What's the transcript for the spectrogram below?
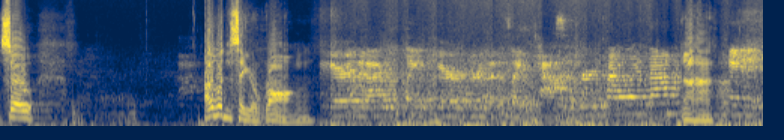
so i wouldn't say you're wrong that I would play a character that's like taciturn, kind of like that. Uh-huh. And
